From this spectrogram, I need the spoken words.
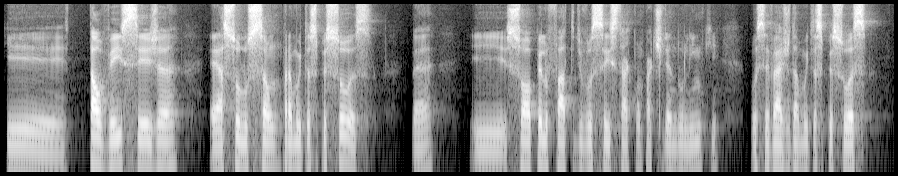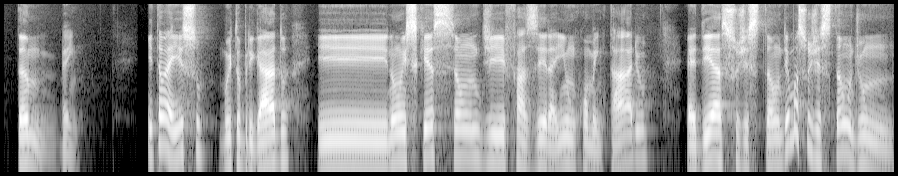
que talvez seja a solução para muitas pessoas, né? E só pelo fato de você estar compartilhando o link, você vai ajudar muitas pessoas também. Então é isso, muito obrigado e não esqueçam de fazer aí um comentário, é, dê a sugestão, dê uma sugestão de um,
